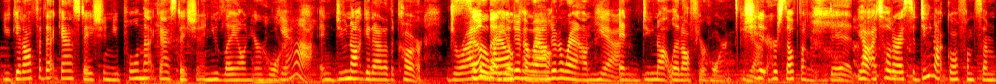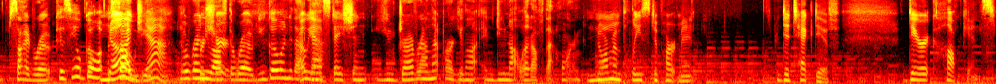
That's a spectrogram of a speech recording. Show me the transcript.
You get off at that gas station, you pull in that gas station, and you lay on your horn. Yeah. And do not get out of the car. Drive Somebody around and around out. and around. Yeah. And do not let off your horn. Because she did, her cell phone was dead. Yeah, I told her, I said, do not go off on some side road because he'll go up No, beside you. yeah, He'll run you off the road. You go into that Oh, gas yeah. station, you drive around that parking lot, and do not let off that horn. Norman Police Department detective Derek Hopkins.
